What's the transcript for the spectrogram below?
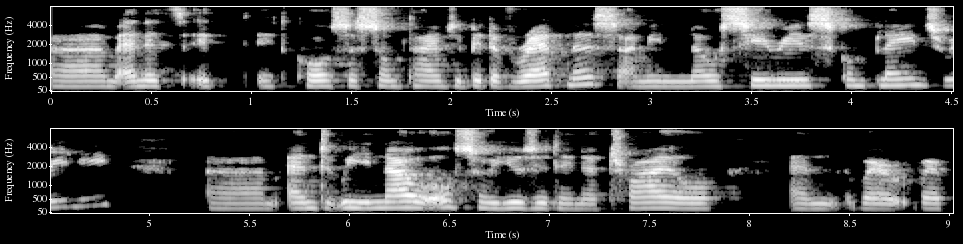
Um, and it, it it causes sometimes a bit of redness. I mean, no serious complaints really. Um, and we now also use it in a trial and where where,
